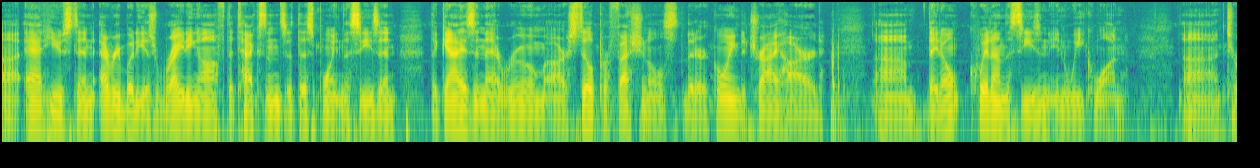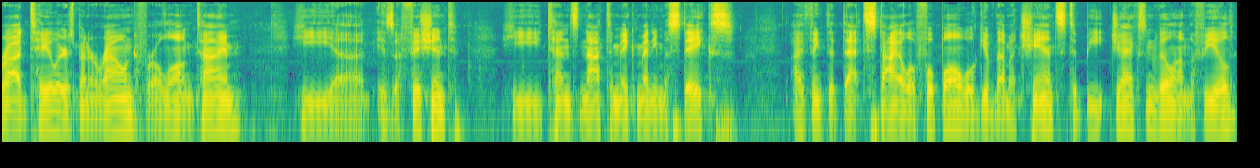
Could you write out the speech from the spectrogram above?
Uh, at Houston. Everybody is writing off the Texans at this point in the season. The guys in that room are still professionals that are going to try hard. Um, they don't quit on the season in week one. Uh, Tyrod Taylor has been around for a long time. He uh, is efficient. He tends not to make many mistakes. I think that that style of football will give them a chance to beat Jacksonville on the field.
